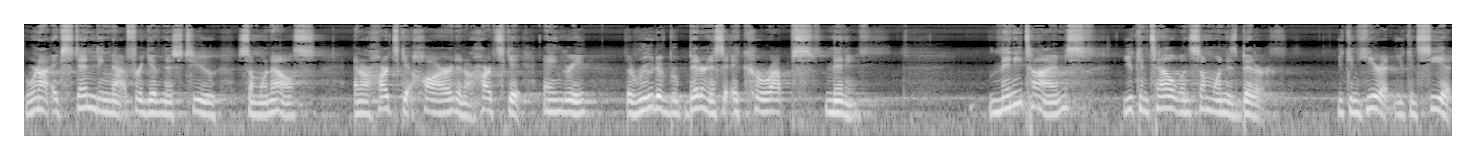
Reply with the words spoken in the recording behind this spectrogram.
We're not extending that forgiveness to someone else, and our hearts get hard and our hearts get angry. The root of bitterness, it, it corrupts many. Many times, you can tell when someone is bitter. You can hear it, you can see it,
